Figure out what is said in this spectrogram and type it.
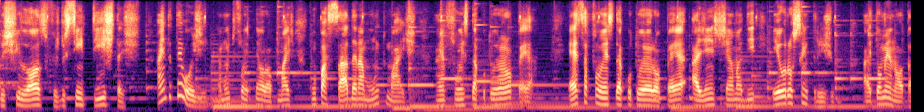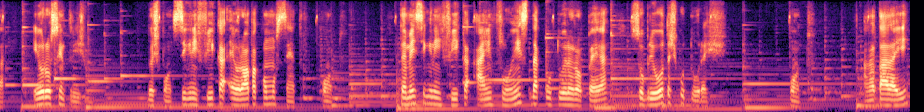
dos filósofos, dos cientistas, ainda até hoje, é muito fluente na Europa, mas no passado era muito mais a influência da cultura europeia. Essa influência da cultura europeia a gente chama de eurocentrismo. Aí tome nota, eurocentrismo. Dois pontos. Significa Europa como centro. Ponto. Também significa a influência da cultura europeia sobre outras culturas. Ponto. Anotado aí?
